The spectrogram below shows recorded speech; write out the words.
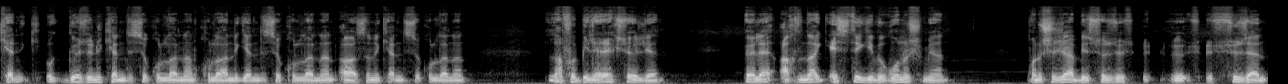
kendi, gözünü kendisi kullanan, kulağını kendisi kullanan, ağzını kendisi kullanan, lafı bilerek söyleyen, böyle aklına estiği gibi konuşmayan, konuşacağı bir sözü süzen,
